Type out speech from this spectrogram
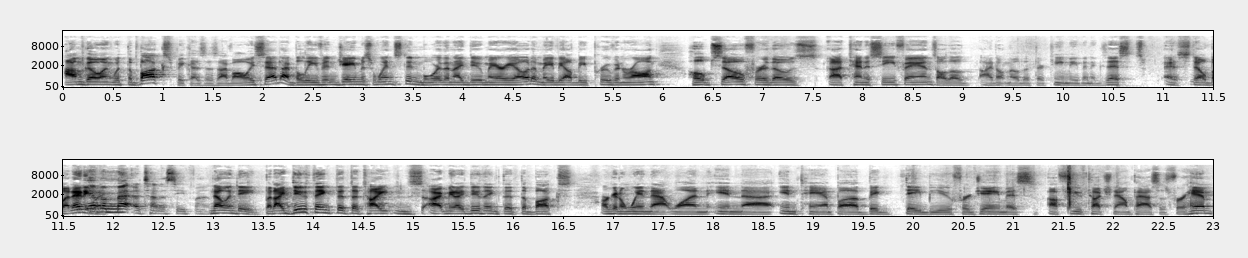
I'm going with the Bucks because, as I've always said, I believe in Jameis Winston more than I do Mariota. Maybe I'll be proven wrong. Hope so for those uh, Tennessee fans, although I don't know that their team even exists as still. But anyway, You ever met a Tennessee fan? no, indeed. But I do think that the Titans. I mean, I do think that the Bucks are going to win that one in uh, in Tampa. Big debut for Jameis. A few touchdown passes for him.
